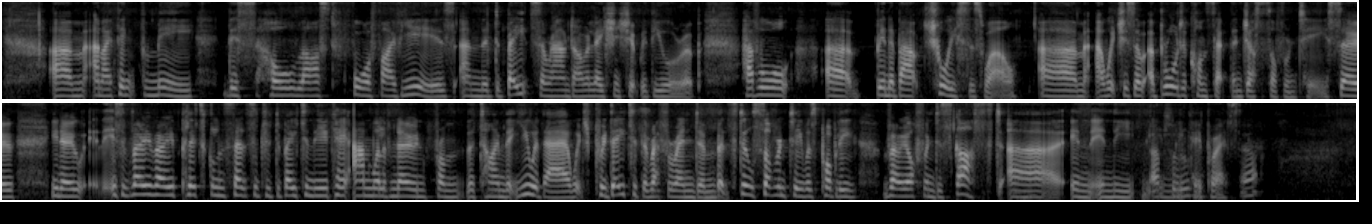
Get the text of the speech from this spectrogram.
Um, and I think for me, this whole last four or five years and the debates around our relationship with Europe have all uh, been about choice as well, um, which is a, a, broader concept than just sovereignty. So, you know, it's a very, very political and sensitive debate in the UK. Anne will have known from the time that you were there, which predated the referendum, but still sovereignty was probably very often discussed uh, in, in, the, in the UK press. Yeah.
